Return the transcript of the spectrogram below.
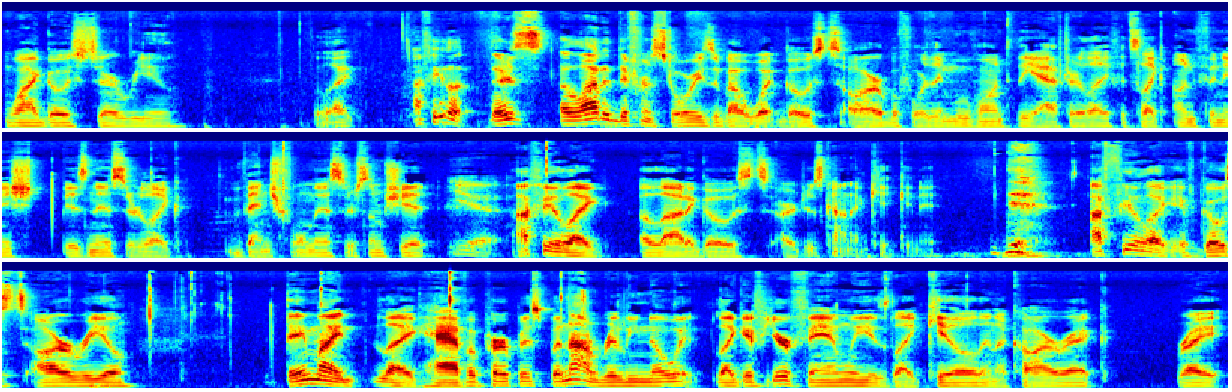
why ghosts are real but like i feel like there's a lot of different stories about what ghosts are before they move on to the afterlife it's like unfinished business or like vengefulness or some shit Yeah. i feel like a lot of ghosts are just kind of kicking it i feel like if ghosts are real they might like have a purpose but not really know it. Like if your family is like killed in a car wreck right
